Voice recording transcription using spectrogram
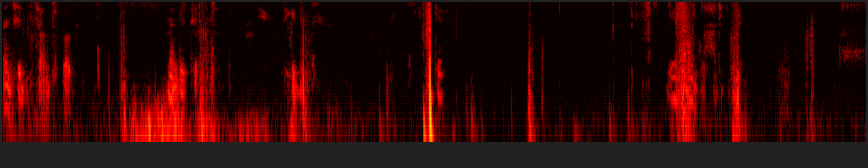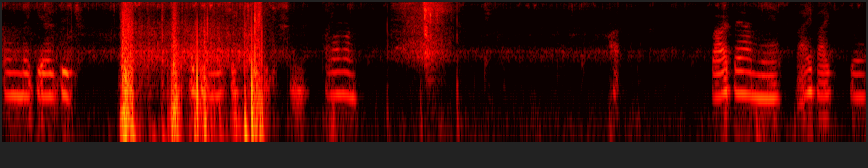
ben kendi çantamı alayım. Ben de kendi çantamı alayım. Hadi gidelim. Kes. Abla hadi gidelim. Geldik. Hadi neyse gidelim şimdi. Tamam Bay bay anne. Bay bay kızım.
